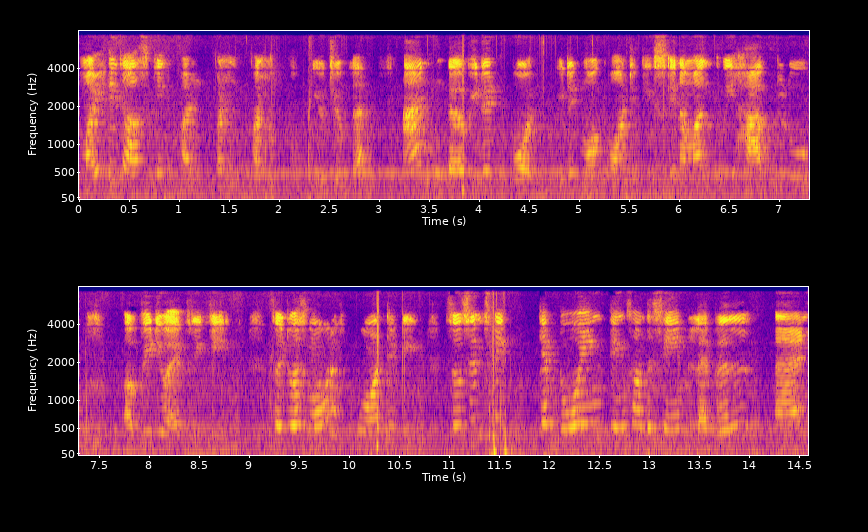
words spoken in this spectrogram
multitasking fun fun fun YouTube la, and uh, we did more, we did more quantities. In a month, we have to do a video every week, so it was more of quantity. So since we kept doing things on the same level and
